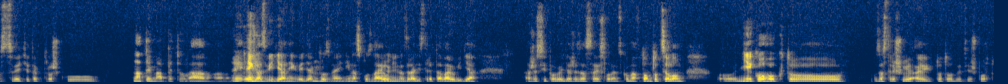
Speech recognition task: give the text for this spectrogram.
svete tak trošku... Na tej mape to. Áno, áno. Nech, nás vidia, nech vedia, kto mm-hmm. sme, nech nás poznajú, nech nás radi stretávajú, vidia a že si povedia, že zase Slovensko má v tomto celom niekoho, kto zastrešuje aj toto odvetvie športu.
